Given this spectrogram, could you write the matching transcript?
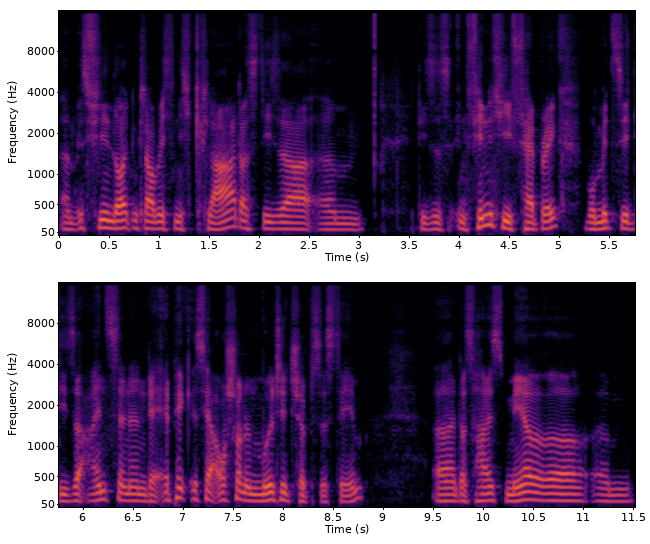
ähm, ist vielen Leuten, glaube ich, nicht klar, dass dieser ähm, dieses Infinity Fabric, womit sie diese einzelnen, der Epic ist ja auch schon ein Multi-Chip-System. Äh, das heißt, mehrere ähm,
